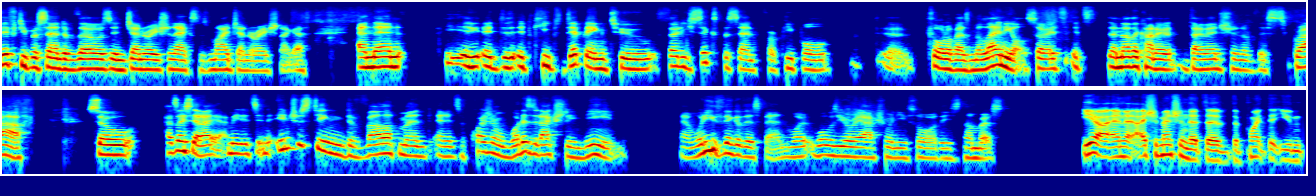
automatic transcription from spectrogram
50% of those in Generation X is my generation, I guess. And then it, it, it keeps dipping to 36% for people uh, thought of as millennials. So it's, it's another kind of dimension of this graph. So as I said, I, I mean, it's an interesting development and it's a question of what does it actually mean? And what do you think of this, Ben? What, what was your reaction when you saw these numbers? Yeah, and I should mention that the the point that you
